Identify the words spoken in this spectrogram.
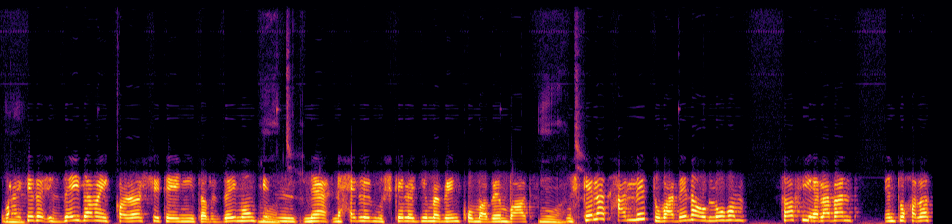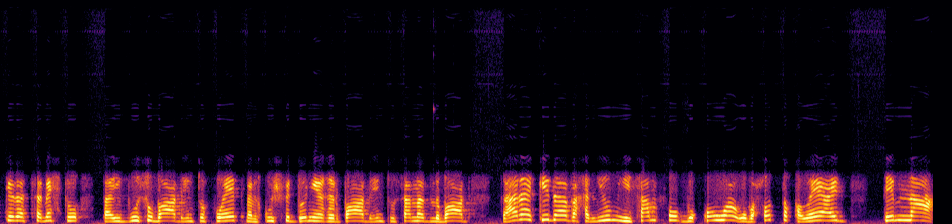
وبعد كده إزاي ده ما يتكررش تاني؟ طب إزاي ممكن واضح. نحل المشكلة دي ما بينكم وما بين بعض؟ واضح. مشكلة اتحلت وبعدين أقول لهم صافي يا لبن أنتوا خلاص كده اتسامحتوا. طيب بوسوا بعض أنتوا اخوات مالكوش في الدنيا غير بعض أنتوا سند لبعض. فأنا كده بخليهم يسامحوا بقوة وبحط قواعد تمنع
